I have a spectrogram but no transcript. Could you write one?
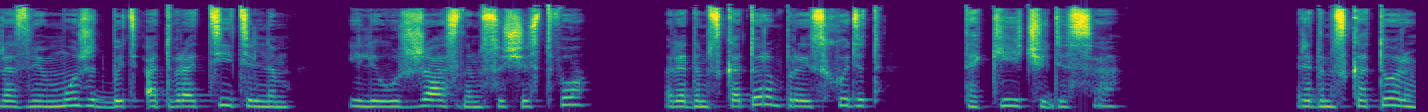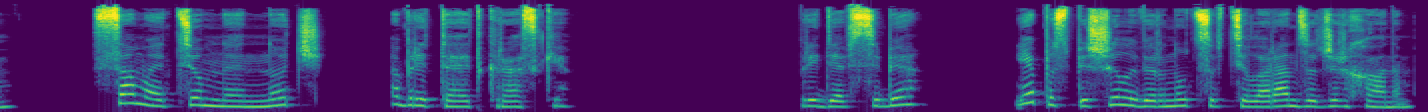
Разве может быть отвратительным или ужасным существо, рядом с которым происходят такие чудеса? Рядом с которым самая темная ночь обретает краски. Придя в себя, я поспешила вернуться в Телоран за Джерханом,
